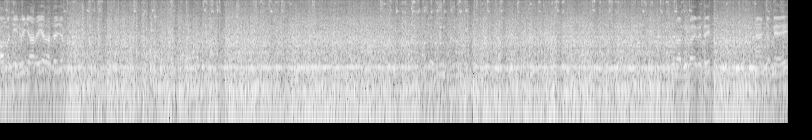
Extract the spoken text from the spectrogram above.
ਆ ਮਸ਼ੀਨ ਵੀ ਜਾ ਰਹੀ ਹੈ ਰਸਤੇ 'ਚ। ਤੇਰਾ ਡੁਲਾਏ ਤੇ ਐਨ ਜੰਮਿਆ ਏ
